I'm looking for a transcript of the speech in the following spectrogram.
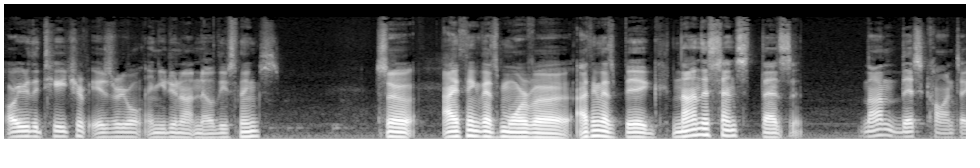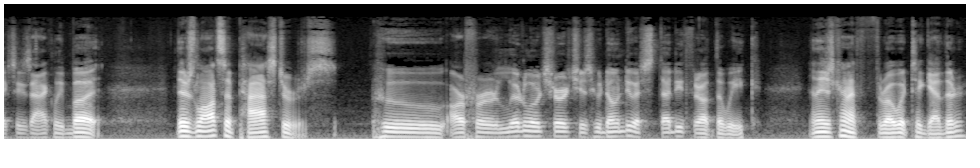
"Are you the teacher of Israel and you do not know these things?" So, I think that's more of a I think that's big, not in the sense that's not in this context exactly, but there's lots of pastors who are for little churches who don't do a study throughout the week and they just kind of throw it together.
